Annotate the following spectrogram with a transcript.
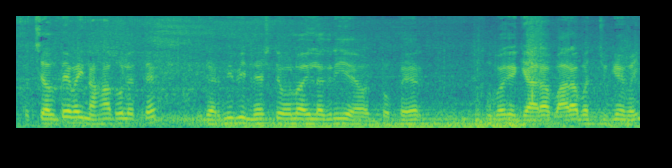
तो चलते भाई नहा धो लेते हैं। गर्मी भी नेक्स्ट डे वाली लग रही है और दोपहर तो सुबह के 11 12 बज चुके हैं भाई।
